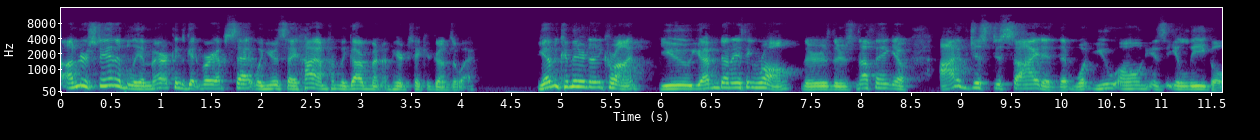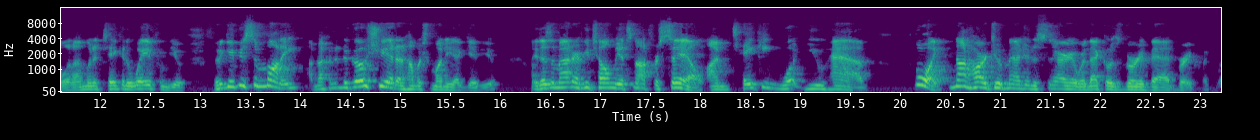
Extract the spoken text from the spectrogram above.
understandably, Americans get very upset when you say, hi, I'm from the government. I'm here to take your guns away. You haven't committed any crime. You you haven't done anything wrong. There's there's nothing. You know, I've just decided that what you own is illegal, and I'm going to take it away from you. I'm going to give you some money. I'm not going to negotiate on how much money I give you. It doesn't matter if you tell me it's not for sale. I'm taking what you have. Boy, not hard to imagine a scenario where that goes very bad very quickly.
